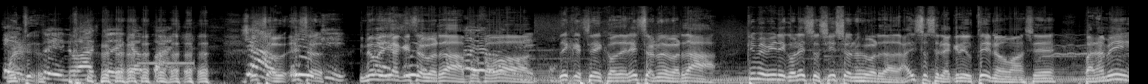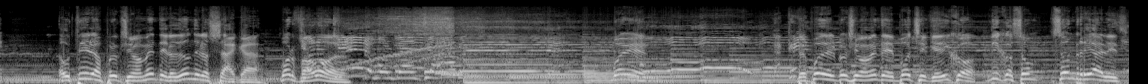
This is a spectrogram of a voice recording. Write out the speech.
en pleno acto de campaña. Chao, Eso- eso- Ricky, no me diga que eso es verdad, por favor. Déjese de joder, eso no es verdad. ¿Qué me viene con eso si eso no es verdad? A eso se la cree usted nomás, ¿eh? Para mí, a usted los próximamente, ¿de dónde los saca? Por favor. Muy bien. Después del próximamente de Pochi que dijo, dijo, son, son reales.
